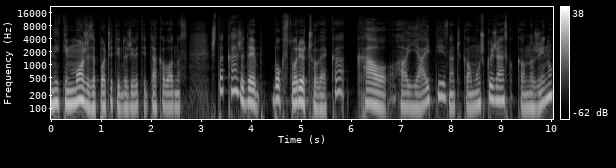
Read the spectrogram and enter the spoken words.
niti može započeti doživjeti takav odnos. Šta kaže da je Bog stvorio čoveka kao ja i ti, znači kao muško i žensko, kao množinu,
